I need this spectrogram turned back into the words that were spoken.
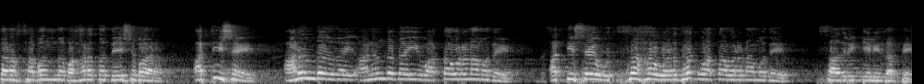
तर सबंध भारत देशभर अतिशय आनंददायी आनंददायी वातावरणामध्ये अतिशय उत्साहवर्धक वातावरणामध्ये साजरी केली जाते.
